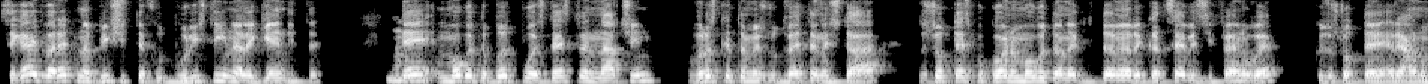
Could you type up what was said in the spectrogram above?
сега идва ред на бившите футболисти и на легендите. Mm-hmm. Те могат да бъдат по естествен начин връзката между двете неща, защото те спокойно могат да, да нарекат себе си фенове, защото те реално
